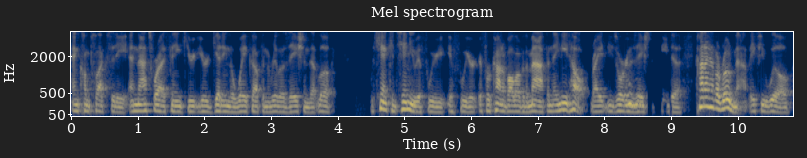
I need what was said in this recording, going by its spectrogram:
and complexity. And that's where I think you're you're getting the wake up and the realization that look, we can't continue if we if we're if we're kind of all over the map and they need help, right? These mm-hmm. organizations mm-hmm. need to kind of have a roadmap, if you will,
